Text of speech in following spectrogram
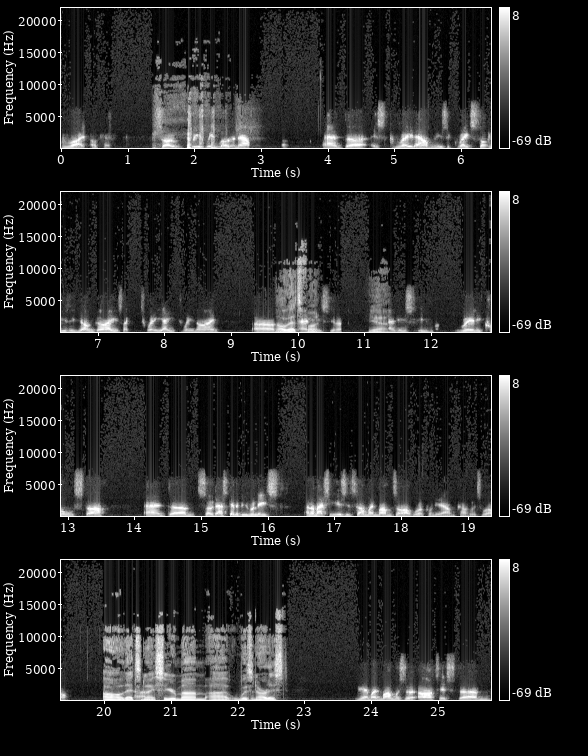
Right. Okay. So we, we wrote an album, and uh, it's a great album. He's a great song. He's a young guy. He's like 28, 29. Um, Oh, that's and fun. He's, you know, Yeah. and he's, he's really cool stuff. And um, so that's going to be released. And I'm actually using some of my mum's artwork on the album cover as well. Oh, that's Um, nice. So your mom uh, was an artist. Yeah, my mum was an artist, um,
